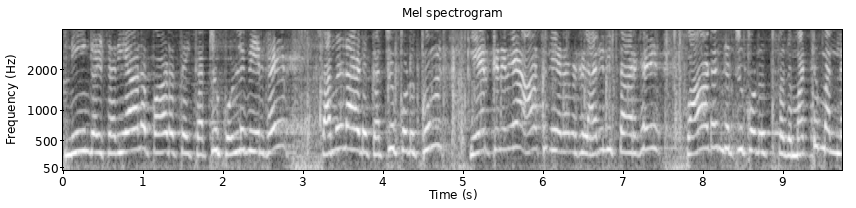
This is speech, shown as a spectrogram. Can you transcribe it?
நீங்கள் சரியான பாடத்தை கற்றுக்கொள்ளுவீர்கள். தமிழ்நாடு கற்றுக் கொடுக்கும். ஏற்கனவே ஆசிரியர் அவர்கள் அறிவித்தார்கள். பாடம் கற்றுக் கொடுப்பது மட்டுமல்ல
